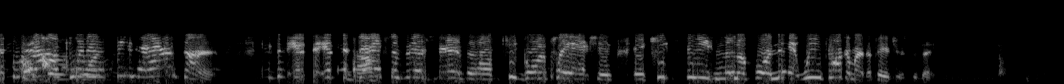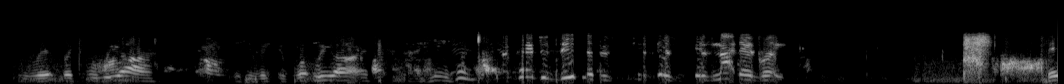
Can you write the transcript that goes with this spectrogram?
They were down twenty to at halftime. If the, if the, if the uh-huh. Jacksonville Jaguars keep going play action and keep feeding Leonard Fournette, we ain't talking about the Patriots today. But, we are. What we are. The Patriots defense is, is is not that great. They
